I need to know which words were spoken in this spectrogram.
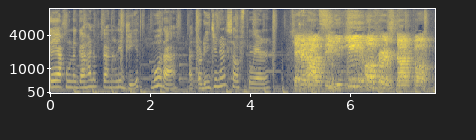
Kaya kung naghahanap ka ng legit, mura, at original software, Check out cdkeyoffers.com.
